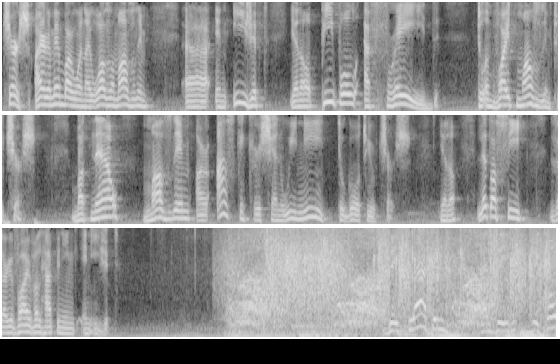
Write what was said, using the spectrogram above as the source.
church. I remember when I was a Muslim uh, in Egypt, you know, people afraid to invite Muslim to church. But now Muslim are asking Christian, we need to go to your church. You know, let us see the revival happening in Egypt. They clapping and they, they call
